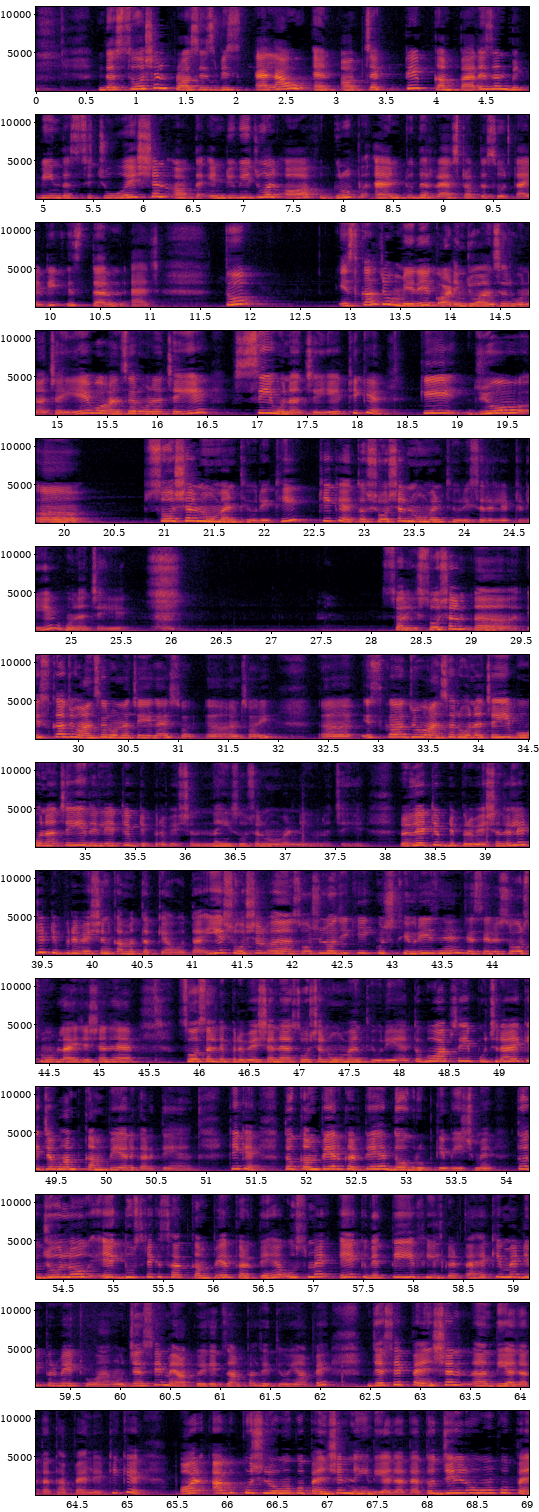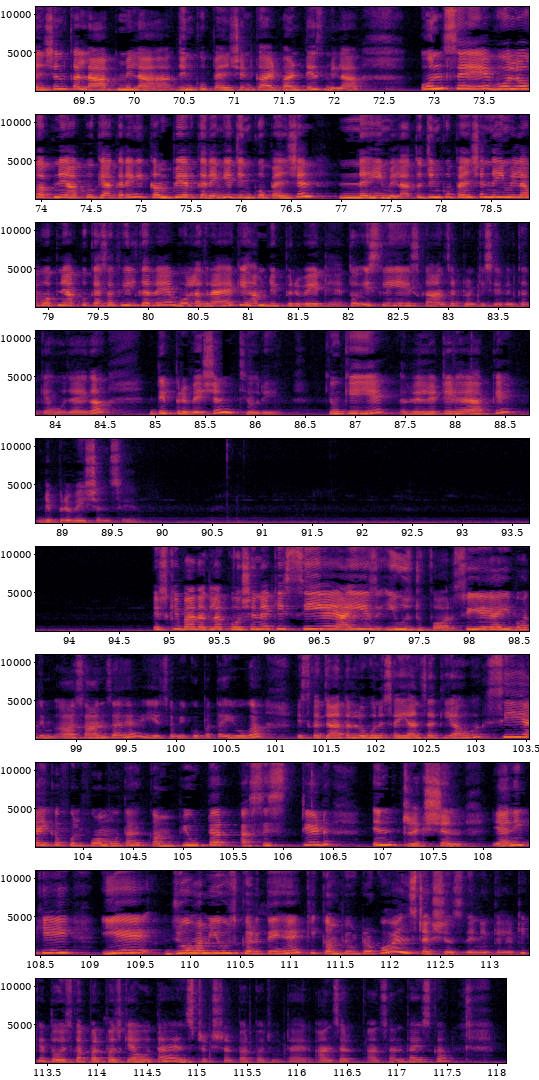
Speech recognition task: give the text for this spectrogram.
The social process which allow an objective comparison between the situation of the individual of group and to the rest of the society is termed as. तो इसका जो मेरे अकॉर्डिंग जो answer होना चाहिए वो answer होना चाहिए सी होना चाहिए ठीक है कि जो सोशल मूवमेंट थ्योरी थी ठीक है तो सोशल मूवमेंट थ्योरी से रिलेटेड ये होना चाहिए सॉरी सोशल इसका जो आंसर होना चाहिए गाइस आई एम सॉरी इसका जो आंसर होना चाहिए, वो होना चाहिए रिलेटिव डिप्रिवेशन नहीं सोशल मूवमेंट नहीं होना चाहिए. रिलेटिव डिप्रिवेशन रिलेटिव डिप्रिवेशन का मतलब क्या होता है? ये सोशल सोशोलॉजी की कुछ थ्योरीज हैं, जैसे रिसोर्स मोबिलाइजेशन है सोशल डिप्रिवेशन है, सोशल मूवमेंट थ्योरी है तो वो आपसे ये पूछ रहा है कि जब हम कंपेयर करते हैं, ठीक है तो कंपेयर करते हैं दो ग्रुप के बीच में तो जो लोग एक दूसरे के साथ कंपेयर करते हैं, उसमें एक व्यक्ति ये फील करता है कि मैं डिप्रिवेट हुआ हूँ। जैसे मैं आपको एक एग्ज़ाम्पल देती हूँ यहाँ पे, जैसे पेंशन दिया जाता था पहले, ठीक है, और अब कुछ लोगों को पेंशन नहीं दिया जाता तो जिन लोगों को पेंशन का लाभ मिला, जिनको पेंशन का एडवांटेज मिला उनसे वो लोग अपने आप को क्या करेंगे? कंपेयर करेंगे जिनको पेंशन नहीं मिला। तो जिनको पेंशन नहीं मिला, वो अपने आप को कैसा फील कर रहे हैं? वो लग रहा है कि हम डिप्रिवेट हैं। तो इसलिए इसका आंसर ट्वेंटी सेवन का क्या हो जाएगा? डिप्रिवेशन थ्योरी क्योंकि ये रिलेटेड है आपके डिप्रिवेशन से। इसके बाद अगला क्वेश्चन है कि C A I is use for C A I बहुत आसान सा है, ये सभी को पता ही होगा। इसका ज़्यादातर लोगों ने सही आंसर किया होगा। सी ए आई का फुल फॉर्म होता है कंप्यूटर असिस्टेड इंस्ट्रक्शन यानी कि ये जो हम यूज़ करते हैं कि कंप्यूटर को इंस्ट्रक्शंस देने के लिए, ठीक है? तो इसका पर्पज क्या होता है? इंस्ट्रक्शन पर्पज होता है। आंसर आसान था इसका।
